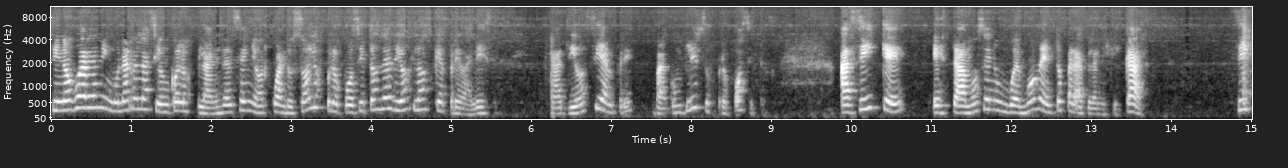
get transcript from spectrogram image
si no guarda ninguna relación con los planes del Señor cuando son los propósitos de Dios los que prevalecen. Dios siempre va a cumplir sus propósitos. Así que estamos en un buen momento para planificar. Si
